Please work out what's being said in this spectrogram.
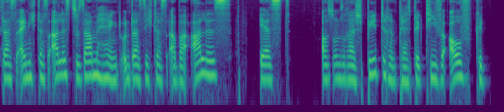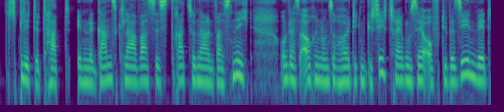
dass eigentlich das alles zusammenhängt und dass sich das aber alles erst aus unserer späteren Perspektive aufgesplittet hat in ganz klar, was ist rational und was nicht. Und dass auch in unserer heutigen Geschichtsschreibung sehr oft übersehen wird,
